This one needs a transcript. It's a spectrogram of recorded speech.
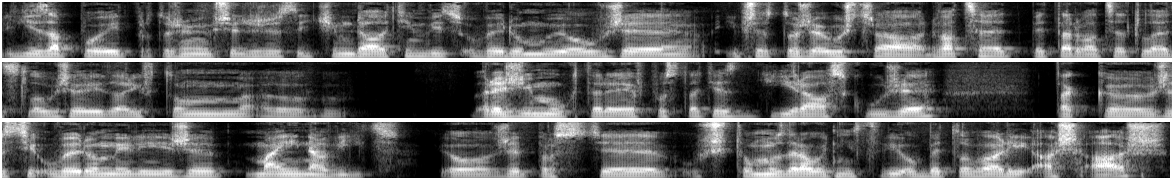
lidi zapojit, protože mi přijde, že si čím dál tím víc uvědomují, že i přesto, že už třeba 20, 25 let sloužili tady v tom režimu, který je v podstatě zdírá z kůže, tak eh, že si uvědomili, že mají navíc. Jo, že prostě už tomu zdravotnictví obětovali až až,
